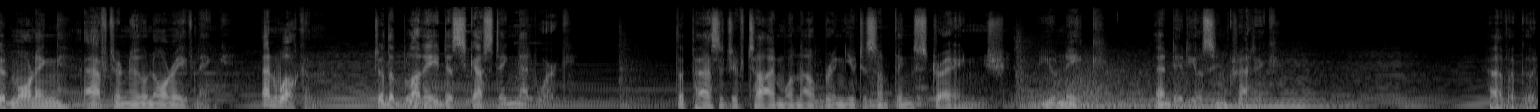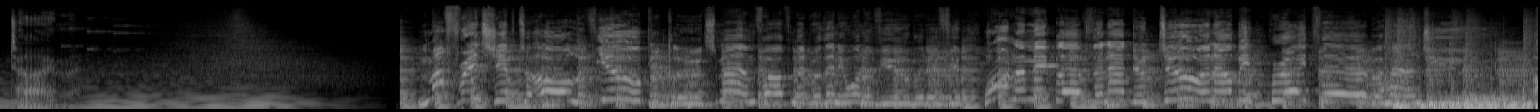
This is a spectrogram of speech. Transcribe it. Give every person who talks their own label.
Speaker 1: good morning, afternoon, or evening, and welcome to the Bloody Disgusting Network. The passage of time will now bring you to something strange, unique, and idiosyncratic. Have a good time.
Speaker 2: My friendship to all of you precludes my involvement with any one of you. But if you wanna make love, then I do too, and I'll be right there behind you.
